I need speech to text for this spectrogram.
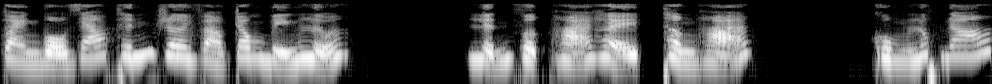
toàn bộ giáo thính rơi vào trong biển lửa. Lĩnh vực hỏa hệ, thần hỏa. Cùng lúc đó,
